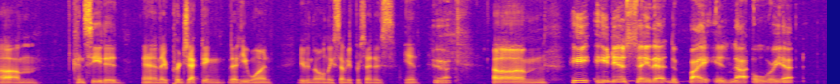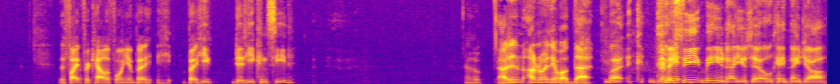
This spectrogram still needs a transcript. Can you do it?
um, conceded, and they're projecting that he won, even though only seventy percent is in. Yeah. Um, He he did say that the fight is not over yet. the fight for California, but he, but he did he concede? Hello. I didn't. I don't know anything about that. But c- The concede meaning that you said, okay, thank y'all.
